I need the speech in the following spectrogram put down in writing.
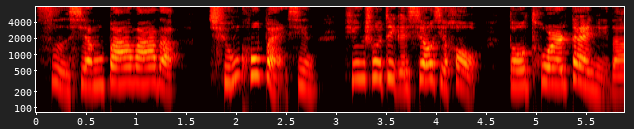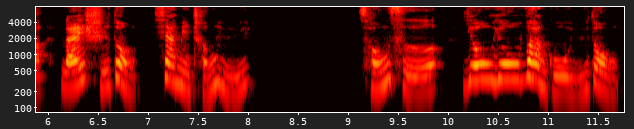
四乡八洼的穷苦百姓听说这个消息后，都拖儿带女的来石洞下面成鱼。从此，悠悠万古鱼洞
